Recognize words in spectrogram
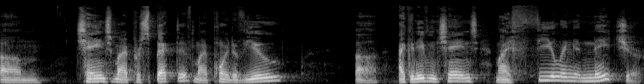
um, change my perspective, my point of view. Uh, I can even change my feeling and nature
